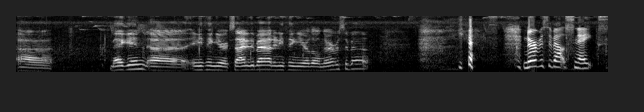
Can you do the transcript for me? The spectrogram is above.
Uh, Megan, uh, anything you're excited about? Anything you're a little nervous about? Yes. Nervous about snakes.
